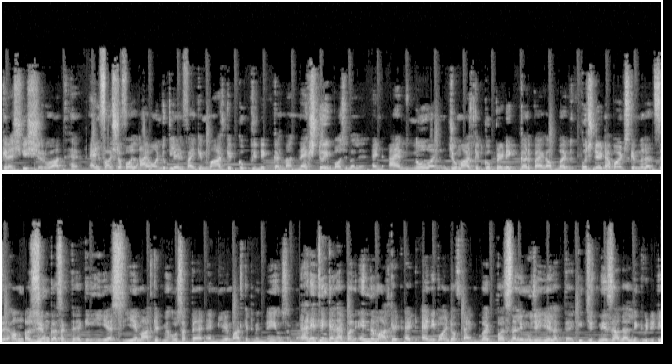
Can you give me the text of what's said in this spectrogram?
क्रैश की शुरुआत है and first of all I want to clarify कि मार्केट को प्रिडिक्ट करना नेक्स्ट टू इम्पॉसिबल है and I am no one जो मार्केट को प्रिडिक्ट कर पाएगा बट कुछ डेटा पॉइंट्स की मदद से हम अज्यूम कर सकते हैं कि यस ये मार्केट में हो सकता है एंड ये मार्केट में नहीं हो सकता anything can happen in the market at any point of time but personally मुझे ये लगता है कि जितनी ज़्यादा लिक्विडिटी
